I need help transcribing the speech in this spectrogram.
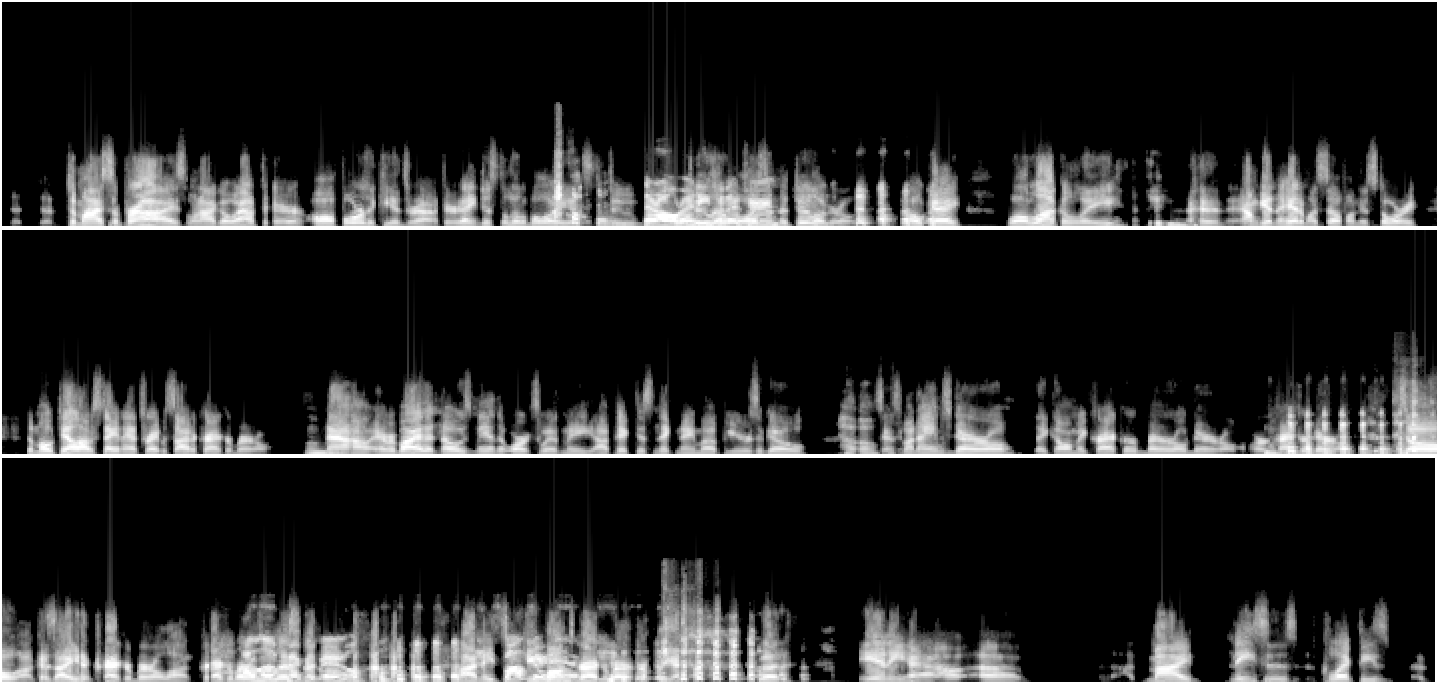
to my surprise, when I go out there, all four of the kids are out there. It ain't just the little boy; it's the two They're all ready two for little their boys turn. and the two little girls. Okay. Well, luckily, I'm getting ahead of myself on this story. The motel I was staying at's right beside a Cracker Barrel. Mhm. Now, everybody that knows me and that works with me, I picked this nickname up years ago. Uh-oh. Since my name's Darrel, they call me Cracker Barrel Darrel or Cracker Darrel. So, because I eat at Cracker Barrel a lot. Cracker Barrel, I love listening, Cracker Barrel. I need some Sponsor coupons, him. Cracker Barrel. yeah. But anyhow, uh, my nieces collect these.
